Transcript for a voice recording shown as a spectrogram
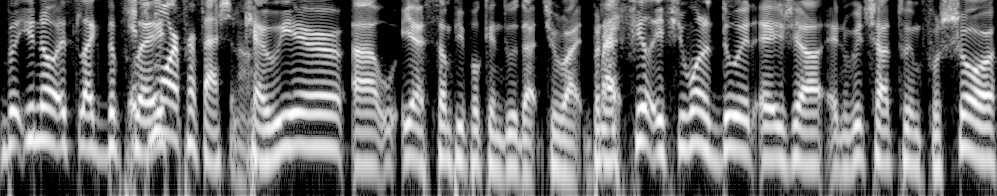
but you know, it's like the place. It's more professional. Career, uh, yes, some people can do that. You're right, but I feel if you want to do it, Asia, and reach out to him for sure,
